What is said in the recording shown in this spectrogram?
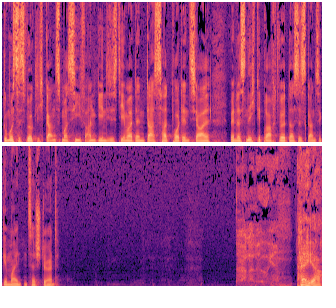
du musst es wirklich ganz massiv angehen, dieses Thema, denn das hat Potenzial, wenn das nicht gebracht wird, dass es ganze Gemeinden zerstört. yeah.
